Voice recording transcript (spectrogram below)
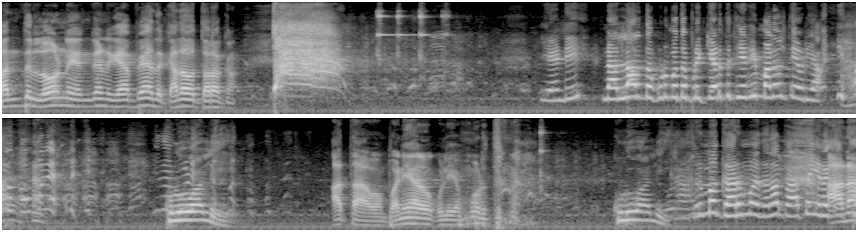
வந்து லோன் எங்கன்னு கேட்பேன் அது கதவை திறக்கும். ஏண்டி நல்லா இருந்த குடும்பத்தை இப்படி கெடுத்துட்டேடி மணல் தேவடியா. குழுவாளி. அத்தா அவன் பணியார குழியை கொடுத்து குழுவாளி. கரும கரும இதெல்லாம் பார்த்தா எனக்கு ஆனா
